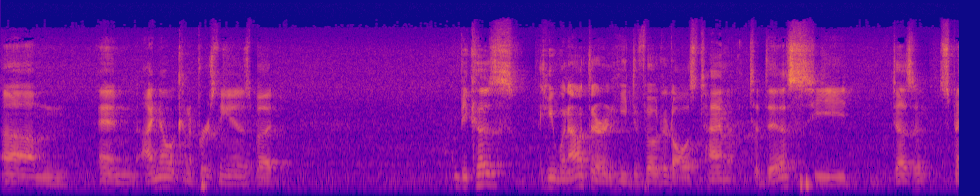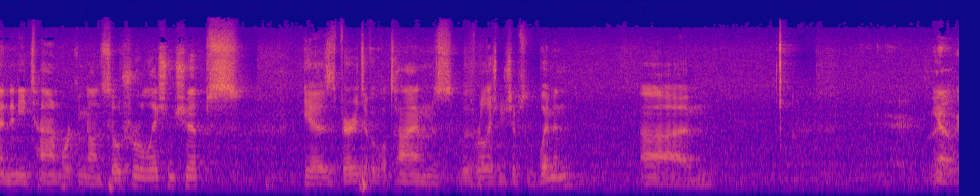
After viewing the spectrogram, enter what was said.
Um, and I know what kind of person he is, but because he went out there and he devoted all his time to this, he doesn't spend any time working on social relationships. He has very difficult times with relationships with women. Um, They Yeah,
